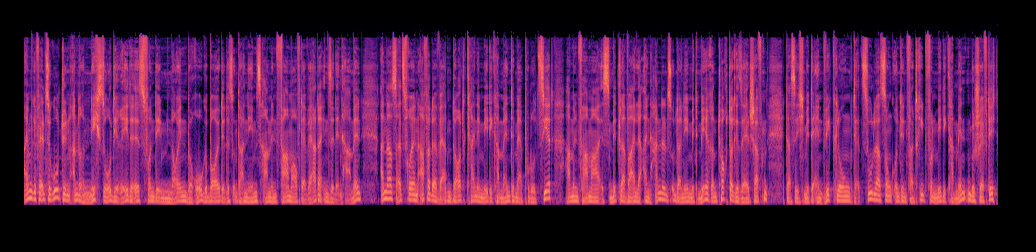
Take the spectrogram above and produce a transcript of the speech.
einen gefällt so gut, den anderen nicht so. Die Rede ist von dem neuen Bürogebäude des Unternehmens Hameln Pharma auf der Werderinsel in Hameln. Anders als früher in Afferde werden dort keine Medikamente mehr produziert. Hameln Pharma ist mittlerweile ein Handelsunternehmen mit mehreren Tochtergesellschaften, das sich mit der Entwicklung, der Zulassung und dem Vertrieb von Medikamenten beschäftigt.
